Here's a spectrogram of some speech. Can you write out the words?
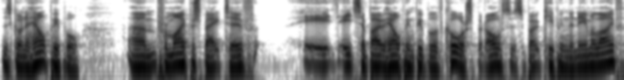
that's going to help people. Um, from my perspective, it, it's about helping people, of course, but also it's about keeping the name alive.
